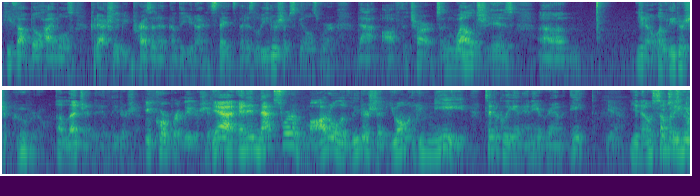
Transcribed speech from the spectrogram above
he thought Bill Hybels could actually be president of the United States, that his leadership skills were that off the charts. And Welch is, um, you know, a leadership guru, a legend in leadership. In corporate leadership. Yeah, and in that sort of model of leadership, you almost, you need typically an Enneagram 8. Yeah. You know, somebody who is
